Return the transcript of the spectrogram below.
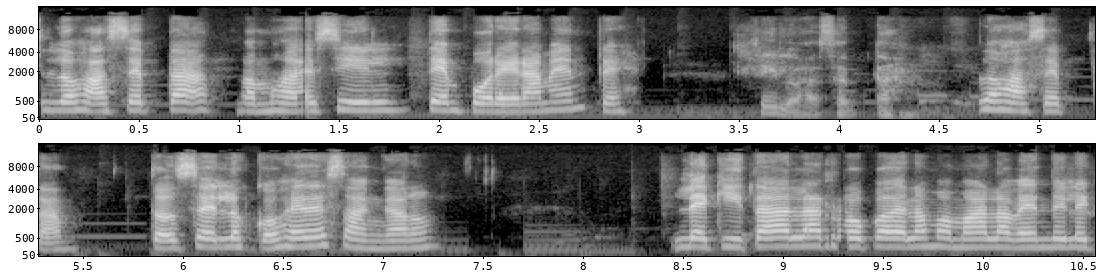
los acepta, vamos a decir, temporeramente, Sí, los acepta. los acepta. Entonces los coge de zángano, le quita la ropa de la mamá, la vende y le,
